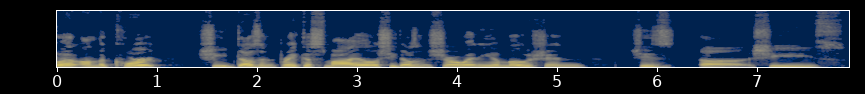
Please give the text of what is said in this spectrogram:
But on the court, she doesn't break a smile, she doesn't show any emotion, she's, uh, she's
